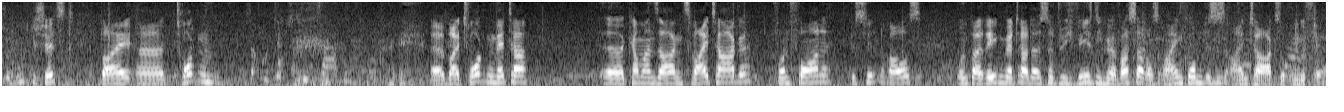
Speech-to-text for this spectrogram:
Schon gut geschätzt. Bei, äh, Trocken, äh, bei Trockenwetter äh, kann man sagen zwei Tage von vorne bis hinten raus. Und bei Regenwetter, da ist natürlich wesentlich mehr Wasser, was reinkommt, ist ein Tag so ungefähr.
